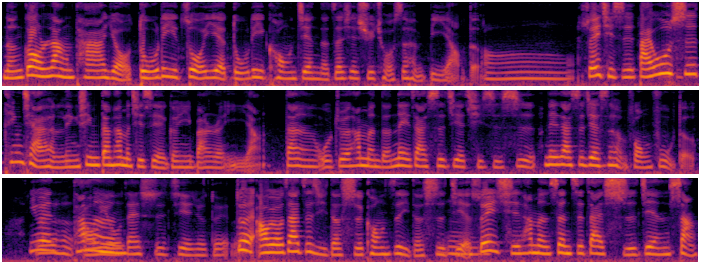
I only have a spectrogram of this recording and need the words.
能够让他有独立作业、独立空间的这些需求是很必要的。哦。所以其实白巫师听起来很灵性，但他们其实也跟一般人一一样，但我觉得他们的内在世界其实是内在世界是很丰富的。因为他们遨游在世界就对了，对，遨游在自己的时空、自己的世界，所以其实他们甚至在时间上，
